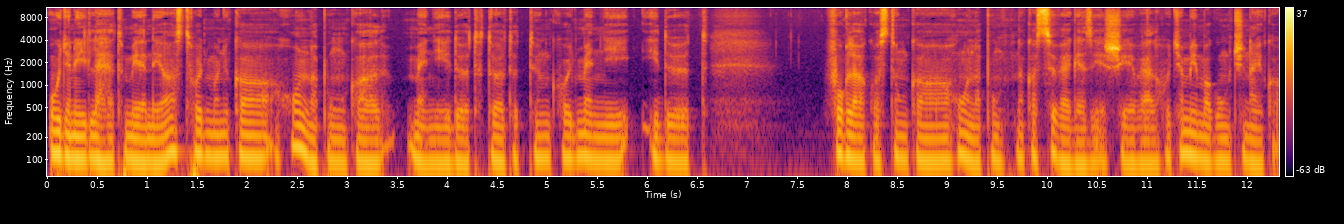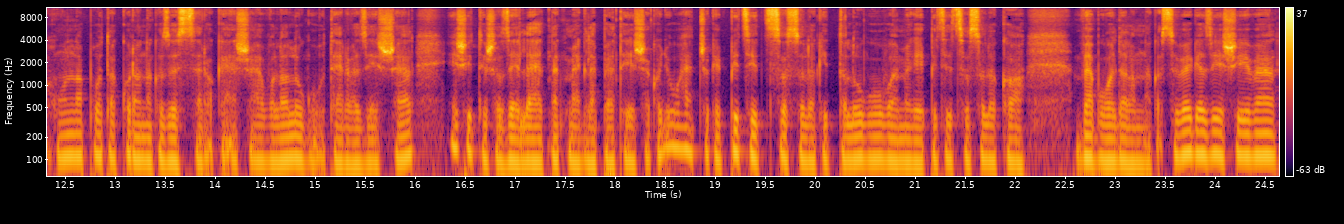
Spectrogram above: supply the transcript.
Ugyanígy lehet mérni azt, hogy mondjuk a honlapunkkal mennyi időt töltöttünk, hogy mennyi időt foglalkoztunk a honlapunknak a szövegezésével. Hogyha mi magunk csináljuk a honlapot, akkor annak az összerakásával, a logó tervezéssel, és itt is azért lehetnek meglepetések, hogy ó, hát csak egy picit szöszölök itt a logóval, meg egy picit szöszölök a weboldalamnak a szövegezésével,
